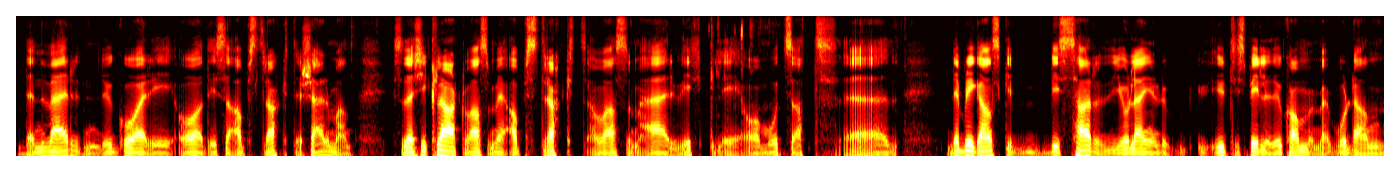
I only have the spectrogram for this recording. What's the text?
den verden du går i, og disse abstrakte skjermene. Så det er ikke klart hva som er abstrakt, og hva som er virkelig, og motsatt. Eh, det blir ganske bisarr jo lenger du, ut i spillet du kommer med hvordan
